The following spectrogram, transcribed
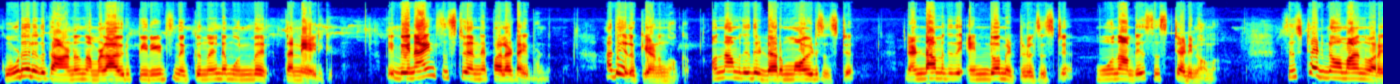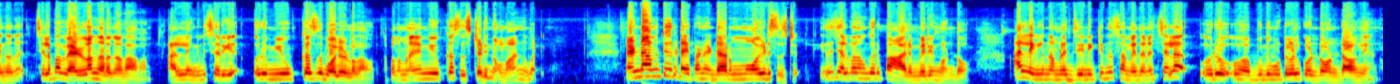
കൂടുതൽ ഇത് കാണുന്നത് നമ്മൾ ആ ഒരു പീരീഡ്സ് നിൽക്കുന്നതിന്റെ മുൻപ് തന്നെയായിരിക്കും. ഈ ബെനൈൻ സിസ്റ്റ് തന്നെ പല ടൈപ്പുണ്ട് അത് ഏതൊക്കെയാണെന്ന് നോക്കാം. ഒന്നാമത്തേത് ഡെർമോയിഡ് സിസ്റ്റ് രണ്ടാമത്തേത് എൻഡോമെട്രിയൽ സിസ്റ്റ് മൂന്നാമത്തേത് സിസ്റ്റ് അഡിനോമ സിസ്റ്റ് അഡിനോമ എന്ന് പറയുന്നത് ചിലപ്പോൾ വെള്ളം നിറഞ്ഞതാവാം അല്ലെങ്കിൽ ചെറിയ ഒരു മ്യൂക്കസ് പോലെയുള്ളതാവാം. അപ്പോൾ നമ്മളതിനെ മ്യൂക്കസ് സിസ്റ്റ് അഡിനോമ എന്ന് പറയും. രണ്ടാമത്തെ ഒരു ടൈപ്പാണ് ഡെർമോയിഡ് സിസ്റ്റ് ഇത് ചിലപ്പോൾ നമുക്കൊരു പാരമ്പര്യം കൊണ്ടോ അല്ലെങ്കിൽ നമ്മൾ ജനിക്കുന്ന സമയത്ത് തന്നെ ചില ഒരു ബുദ്ധിമുട്ടുകൾ കൊണ്ടോ ഉണ്ടാവുന്നതാണ്.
